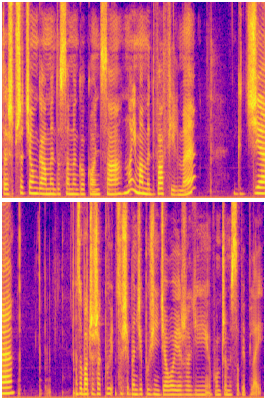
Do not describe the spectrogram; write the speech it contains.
też przeciągamy do samego końca. No i mamy dwa filmy, gdzie zobaczysz, jak, co się będzie później działo, jeżeli włączymy sobie play.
